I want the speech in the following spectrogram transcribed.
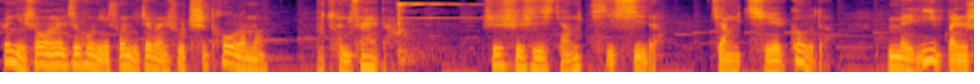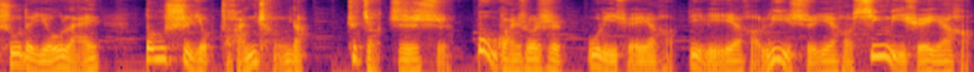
跟你说完了之后，你说你这本书吃透了吗？不存在的，知识是讲体系的。讲结构的每一本书的由来都是有传承的，这叫知识。不管说是物理学也好，地理也好，历史也好，心理学也好，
